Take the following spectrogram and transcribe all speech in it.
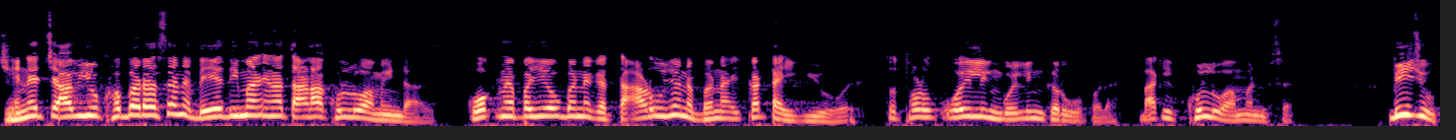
જેને ચાવ્યું ખબર હશે ને, બે દીમાં એના તાળા ખુલવા માંડ્યા હશે. કોકને પછી એવું બને કે તાળું છે ને બનાવી કટાઈ ગયું હોય, તો થોડુંક ઓઇલિંગ બોઇલિંગ કરવું પડે. બાકી ખુલવા માંડશે. બીજું,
